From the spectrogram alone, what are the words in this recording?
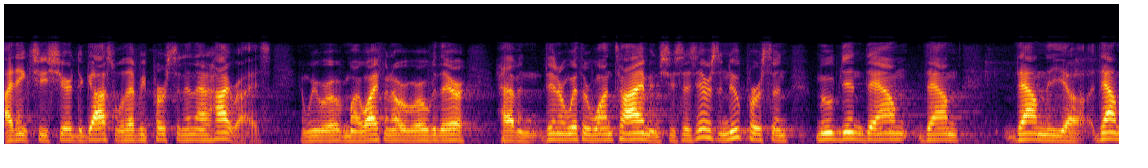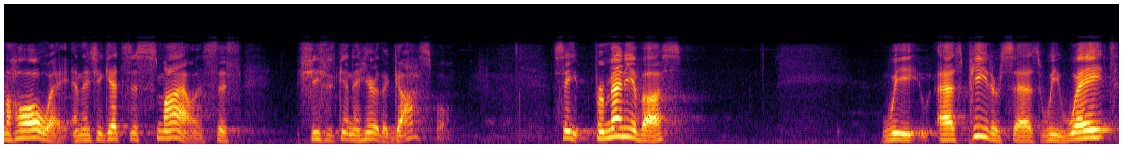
I think she shared the gospel with every person in that high rise. And we were over, my wife and I were over there having dinner with her one time, and she says, "There's a new person moved in down down down the uh, down the hallway," and then she gets this smile and says, "She's going to hear the gospel." See, for many of us, we, as Peter says, we wait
